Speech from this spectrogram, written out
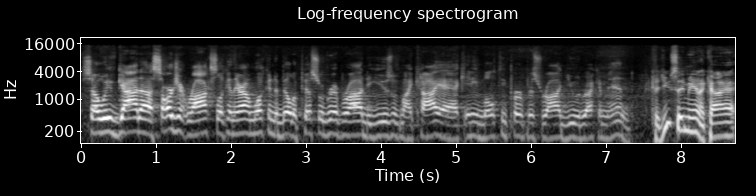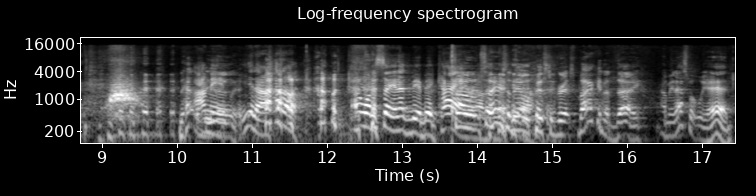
So we've got uh, Sergeant Rocks looking there. I'm looking to build a pistol grip rod to use with my kayak. Any multi-purpose rod you would recommend? Could you see me in a kayak? That would I be mean, ugly. you know, I don't, I don't want to say it has to be a big kayak. So, so here's the deal with pistol grips. Back in the day, I mean, that's what we had.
